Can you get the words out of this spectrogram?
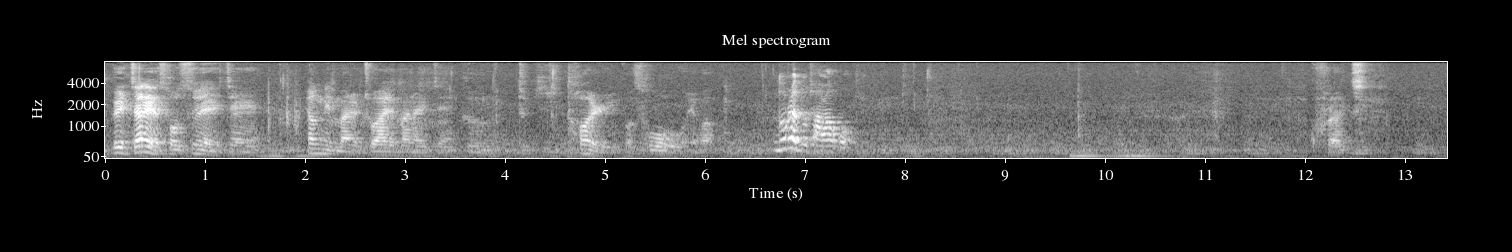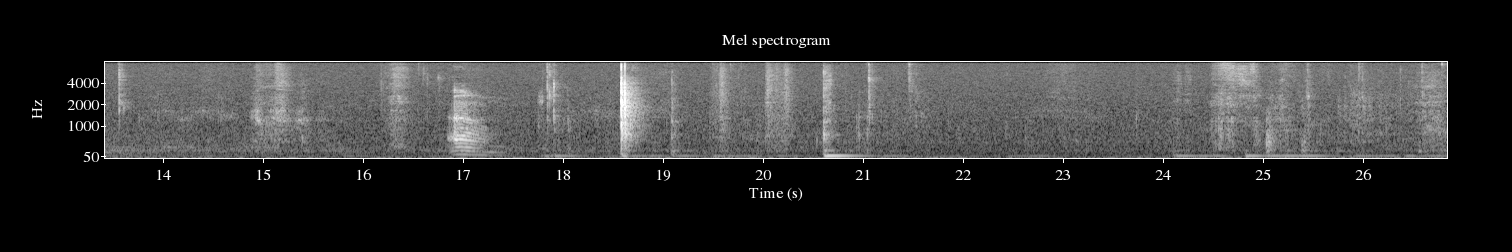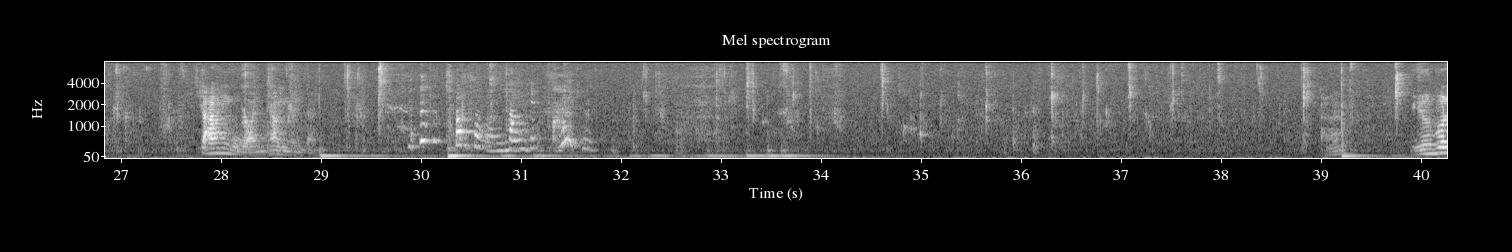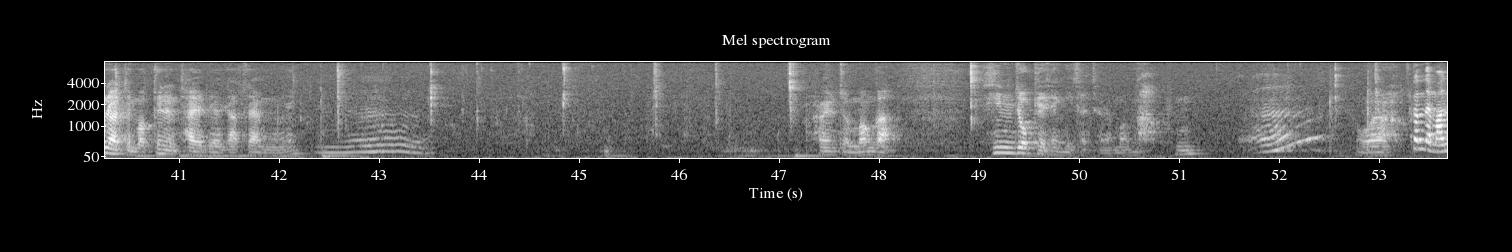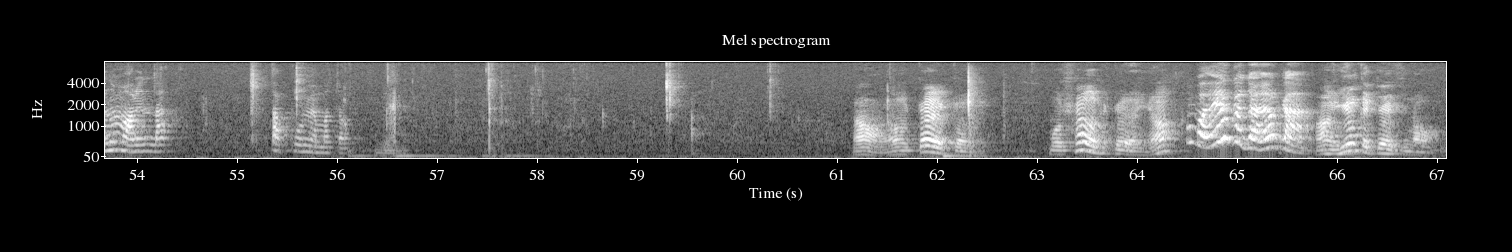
그 있잖아요 소수의 이제 형님만을 좋아할 만한 이제 그 특히 털 이거 소 해갖고 노래도 잘하고. 구라치 음. 짱구 완창 된다 완상해. 유부녀한테 먹히는 타입이에요 잡사형님이 음. 하긴 좀 뭔가 힘 좋게 생기셨잖아 뭔가 응? 음. 와 근데 맞는 말인데. 딱 보면 맞죠? 아, 어, 때릴게. 뭐, 새로 때렸냐? 오빠 이렇게 돼 이렇게. 아, 이렇게 때리지, 너.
